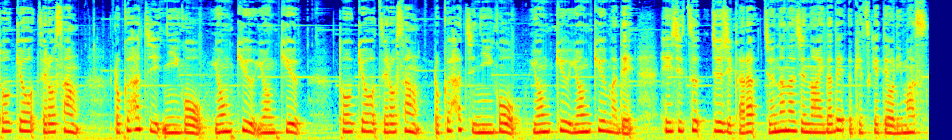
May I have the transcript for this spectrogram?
東京03-6825-4949東京03-6825-4949まで平日10時から17時の間で受け付けております。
